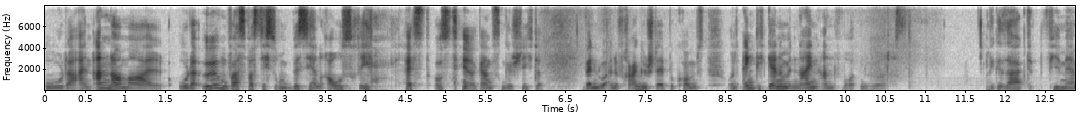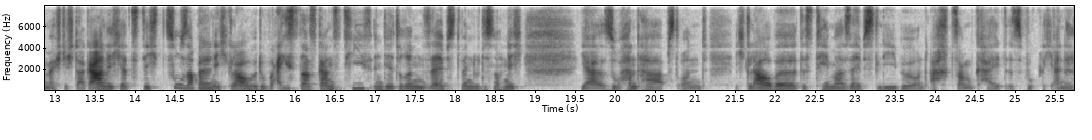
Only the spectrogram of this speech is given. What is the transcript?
oder ein andermal oder irgendwas, was dich so ein bisschen rausreden lässt aus der ganzen Geschichte, wenn du eine Frage gestellt bekommst und eigentlich gerne mit Nein antworten würdest. Wie gesagt, viel mehr möchte ich da gar nicht jetzt dich zusappeln. Ich glaube, du weißt das ganz tief in dir drin, selbst wenn du das noch nicht ja so handhabst. Und ich glaube, das Thema Selbstliebe und Achtsamkeit ist wirklich eine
